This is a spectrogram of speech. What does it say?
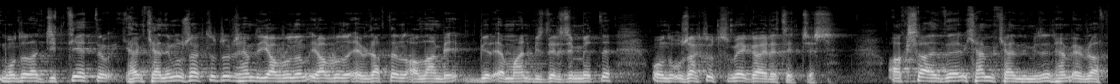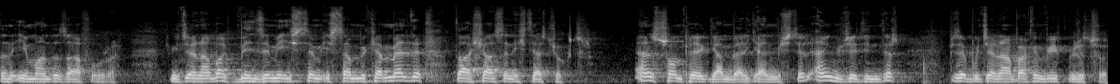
modadan ciddiyetle hem kendimi uzakta durur hem de yavrularım, yavruların, evlatların Allah'ın bir, bir emanet bizleri zimmetli onu da uzakta tutmaya gayret edeceğiz. Aksi halde hem kendimizin hem evlatların imanda zaaf uğrar. Çünkü Cenab-ı Hak benzemeyi istemiyor. İslam mükemmeldir. Daha aşağısına ihtiyaç yoktur. En son peygamber gelmiştir. En yüce dindir. Bize bu Cenab-ı Hakk'ın büyük bir lütfu.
